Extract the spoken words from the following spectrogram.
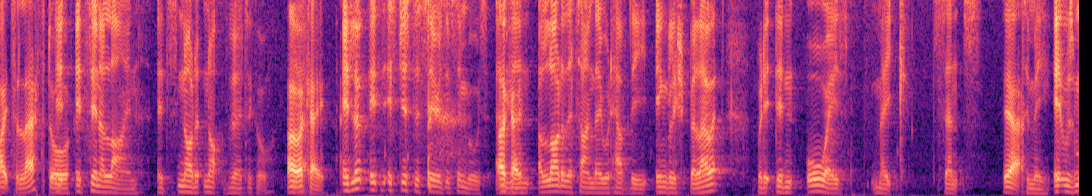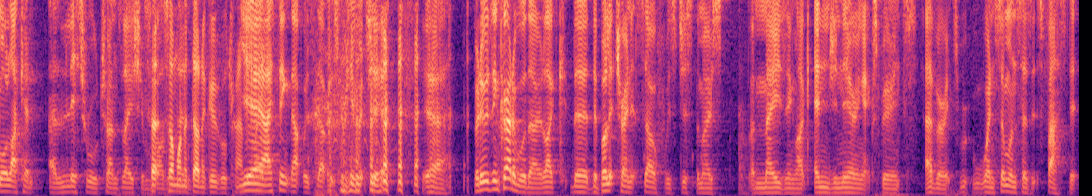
right to left or? It, it's in a line. It's not not vertical. oh, Yeah. okay. It look it, it's just a series of symbols. And Okay. a lot of the time they would have the English below it, but it didn't always make sense Yeah. to me. It was more like a, a literal translation. So someone than- had done a Google Translate. Yeah, I think that was that was pretty much it. Yeah, but it was incredible though. Like the the bullet train itself was just the most amazing like engineering experience ever. It's when someone says it's fast, it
